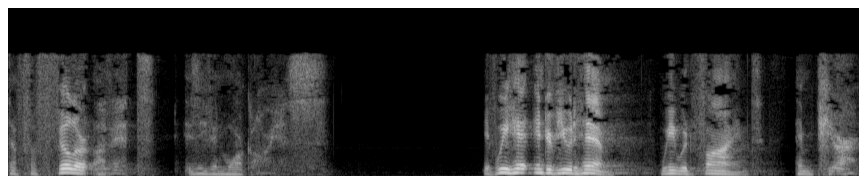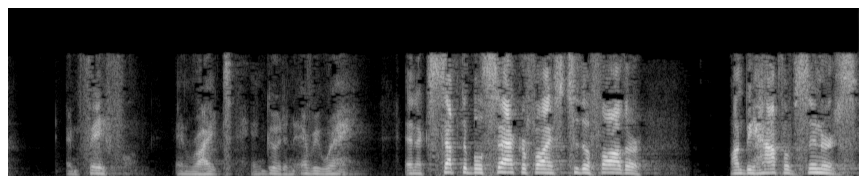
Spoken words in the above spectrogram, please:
the fulfiller of it is even more glorious. If we had interviewed him, we would find him pure and faithful and right and good in every way. An acceptable sacrifice to the Father on behalf of sinners.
